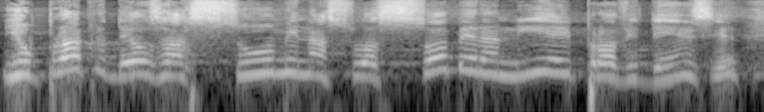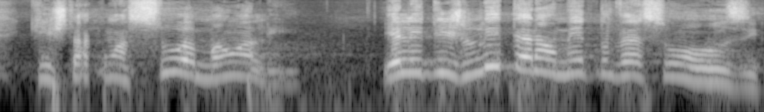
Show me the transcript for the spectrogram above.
E o próprio Deus assume na sua soberania e providência que está com a sua mão ali. Ele diz literalmente no verso 11:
